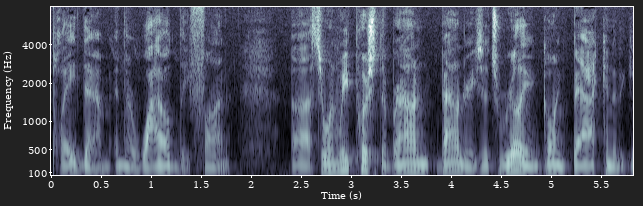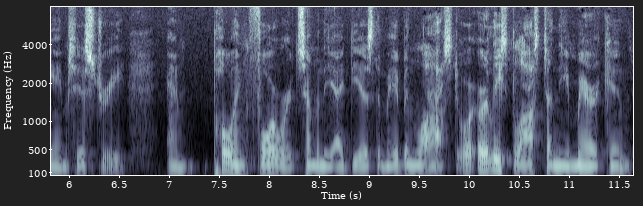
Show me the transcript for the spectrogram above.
played them, and they're wildly fun. Uh, so when we push the brown boundaries, it's really going back into the game's history and pulling forward some of the ideas that may have been lost, or, or at least lost on the American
